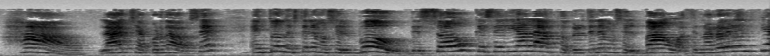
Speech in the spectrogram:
how. La H, acordaos, ¿eh? Entonces tenemos el bow de so, que sería lazo, pero tenemos el bow, hacer una reverencia,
